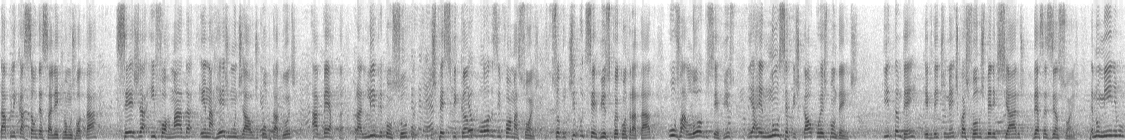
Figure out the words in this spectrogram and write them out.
da aplicação dessa lei que vamos votar seja informada na rede mundial de computadores aberta para livre consulta, especificando todas as informações sobre o tipo de serviço que foi contratado, o valor do serviço e a renúncia fiscal correspondente. e também, evidentemente, quais foram os beneficiários dessas isenções. É, no mínimo,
